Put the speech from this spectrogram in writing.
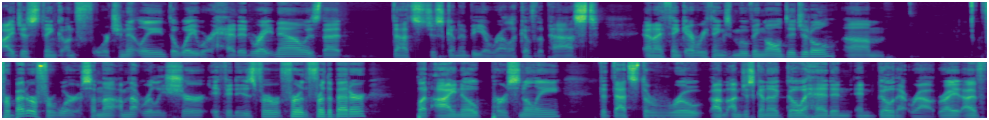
I just think unfortunately the way we're headed right now is that that's just going to be a relic of the past and I think everything's moving all digital. Um, for better or for worse. I'm not I'm not really sure if it is for for for the better, but I know personally that that's the road. I'm, I'm just gonna go ahead and and go that route. Right. I've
